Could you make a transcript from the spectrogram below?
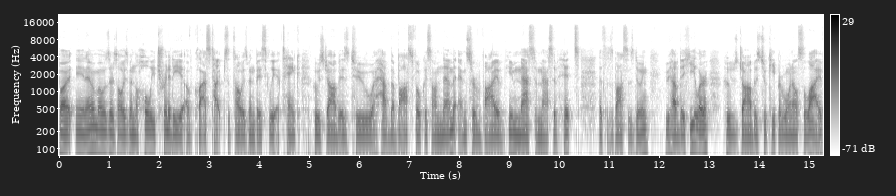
But in MMOs, there's always been the holy trinity of class types. It's always been basically a tank whose job is to have the boss focus on them and survive the massive, massive hits that this boss is doing. You have the healer, whose job is to keep everyone else alive.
